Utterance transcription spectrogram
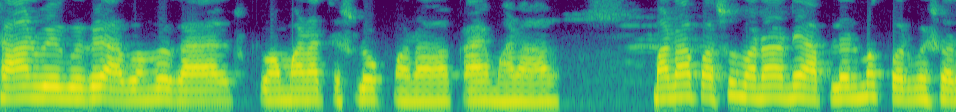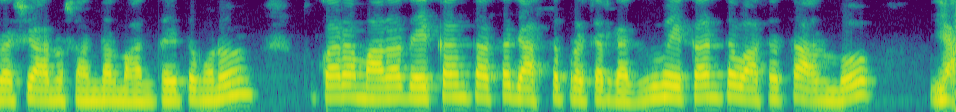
छान वेगवेगळे अभंग गाल किंवा मनाचे श्लोक म्हणा काय म्हणाल. मनापासून मनाने आपल्याला मग परमेश्वराशी अनुसंधान मानता येतं म्हणून तुकाराम महाराज एकांताचा जास्त प्रचार करायचा तुम्ही एकांत वासाचा अनुभव घ्या.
